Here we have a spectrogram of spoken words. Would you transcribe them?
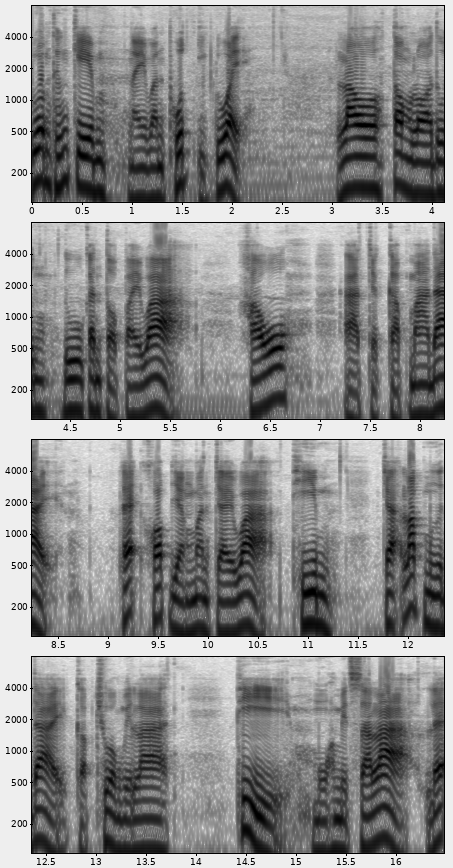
รวมถึงเกมในวันพุธอีกด้วย เราต้องรอดูดูกันต่อไปว่า เขาอาจจะกลับมาได้ และครอปยังมั่นใจว่าทีมจะรับมือได้กับช่วงเวลาที่มูฮัมหม็ดซาลาและ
